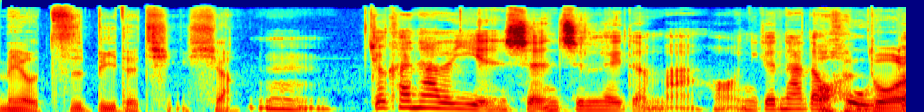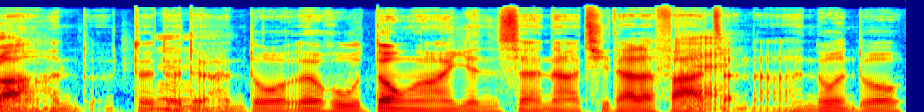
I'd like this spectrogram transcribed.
没有自闭的倾向。嗯，就看他的眼神之类的嘛，哦，你跟他的互动。哦，很多啦，很多，对对对，嗯、很多的互动啊，眼神啊，其他的发展啊，很多很多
